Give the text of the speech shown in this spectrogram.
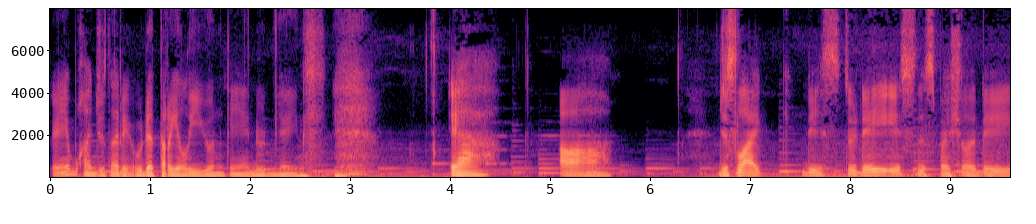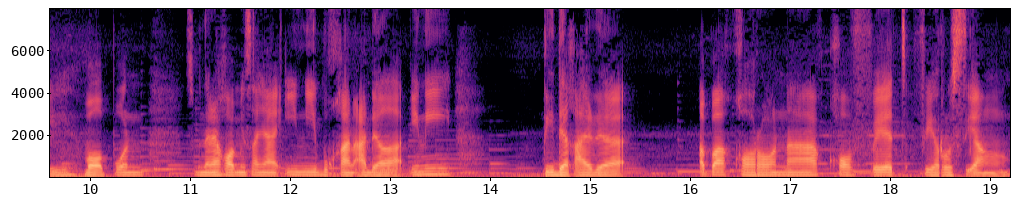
kayaknya bukan juta deh udah triliun kayaknya dunia ini. Ya uh, just like this today is the special day. Walaupun sebenarnya kalau misalnya ini bukan ada ini tidak ada apa corona covid virus yang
